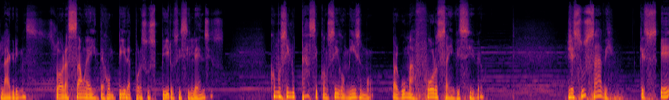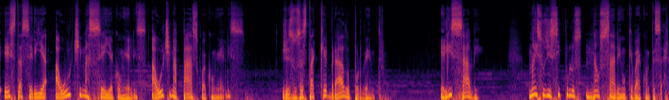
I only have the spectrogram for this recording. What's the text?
lágrimas, sua oração é interrompida por suspiros e silêncios, como se lutasse consigo mesmo com alguma força invisível. Jesus sabe que esta seria a última ceia com eles, a última Páscoa com eles. Jesus está quebrado por dentro. Ele sabe, mas os discípulos não sabem o que vai acontecer.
